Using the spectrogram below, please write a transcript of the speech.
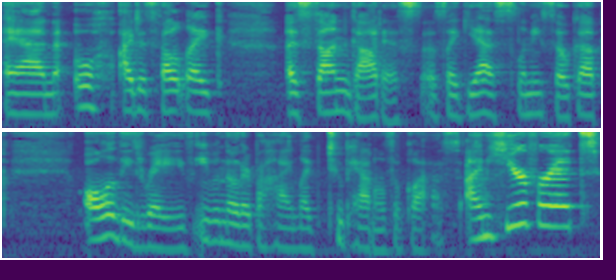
And oh, I just felt like a sun goddess. I was like, yes, let me soak up all of these rays, even though they're behind like two panels of glass. I'm here for it.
